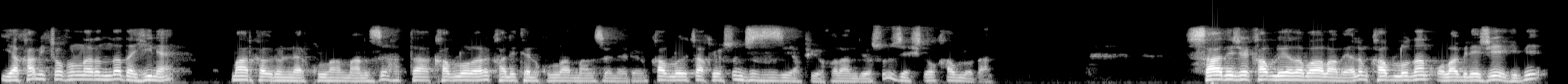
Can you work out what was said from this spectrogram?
Yaka mikrofonlarında da yine marka ürünler kullanmanızı hatta kabloları kaliteli kullanmanızı öneriyorum. Kabloyu takıyorsun cızızı yapıyor falan diyorsunuz ya işte o kablodan. Sadece kabloya da bağlamayalım. Kablodan olabileceği gibi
